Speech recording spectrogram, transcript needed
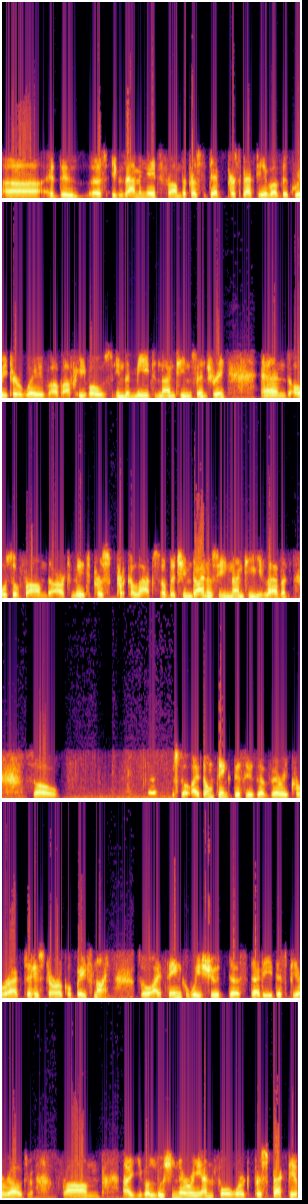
uh, the, uh, examine it from the pers- perspective of the greater wave of upheavals in the mid 19th century, and also from the ultimate pers- collapse of the Qing dynasty in 1911. So so I don't think this is a very correct historical baseline. So I think we should uh, study this period from an evolutionary and forward perspective.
